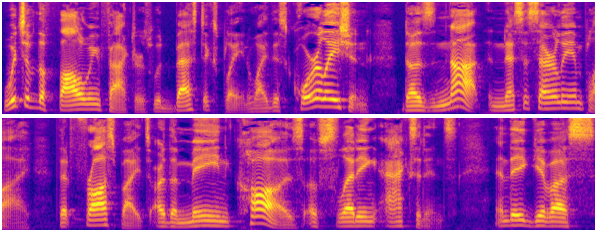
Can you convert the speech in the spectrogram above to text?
Which of the following factors would best explain why this correlation does not necessarily imply that frostbites are the main cause of sledding accidents? And they give us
